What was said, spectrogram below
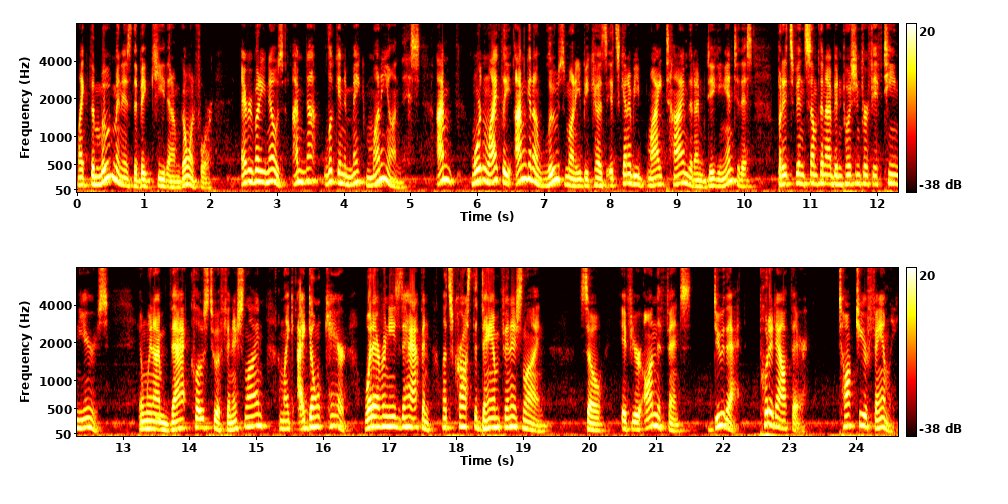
Like, the movement is the big key that I'm going for. Everybody knows I'm not looking to make money on this. I'm more than likely, I'm going to lose money because it's going to be my time that I'm digging into this but it's been something I've been pushing for 15 years. And when I'm that close to a finish line, I'm like, I don't care. Whatever needs to happen, let's cross the damn finish line. So if you're on the fence, do that. Put it out there. Talk to your family.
